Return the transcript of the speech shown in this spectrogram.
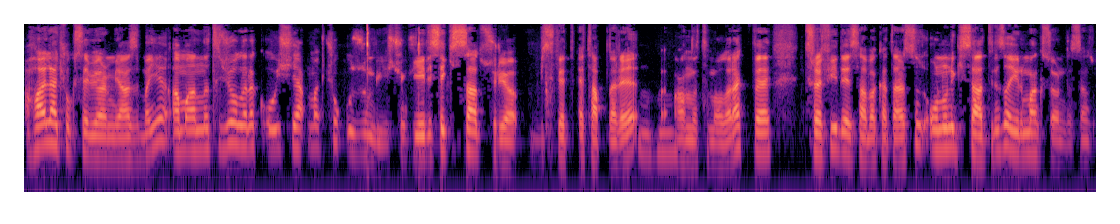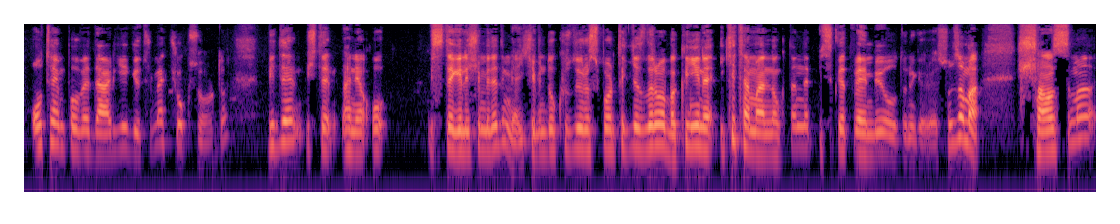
hala çok seviyorum yazmayı ama anlatıcı olarak o işi yapmak çok uzun bir iş. Çünkü 7-8 saat sürüyor bisiklet etapları hı hı. anlatımı olarak ve trafiği de hesaba katarsınız 10-12 saatinizi ayırmak zorundasınız. O tempo ve dergiyi götürmek çok zordu. Bir de işte hani o site gelişimi dedim ya 2009'da Eurosport'taki yazılarıma bakın yine iki temel noktanın hep bisiklet ve NBA olduğunu görüyorsunuz ama şansıma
